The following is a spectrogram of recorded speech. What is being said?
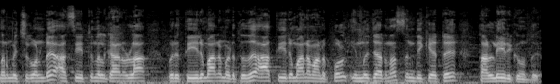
നിർമ്മിച്ചുകൊണ്ട് ആ സീറ്റ് നൽകാനുള്ള ഒരു തീരുമാനമെടുത്തത്. ആ തീരുമാനമാണ് ഇപ്പോൾ ഇന്ന് ചേർന്ന സിൻഡിക്കേറ്റ് തള്ളിയിരിക്കുന്നത്.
